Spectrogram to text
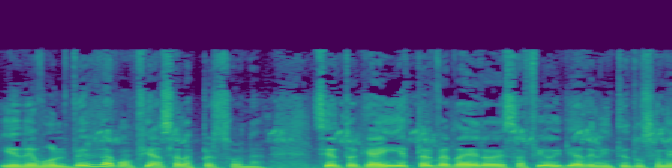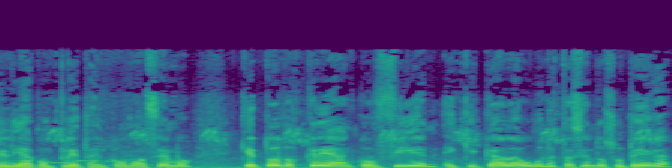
y devolver la confianza a las personas. Siento que ahí está el verdadero desafío hoy día de la institucionalidad completa, el cómo hacemos que todos crean, confíen en que cada uno está haciendo su pega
